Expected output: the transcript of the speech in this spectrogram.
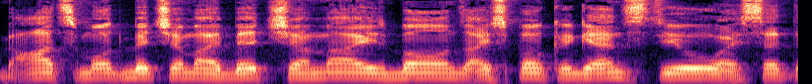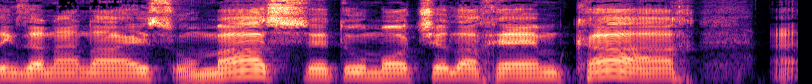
Ba'atzmot Bet Shammai, Bet Shammai's bones, I spoke against you, I said things are not nice. Umas shetumot shelachem kach. Uh,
